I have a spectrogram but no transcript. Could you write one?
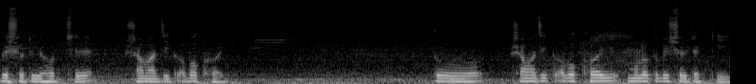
বিষয়টি হচ্ছে সামাজিক অবক্ষয়। তো সামাজিক অবক্ষয় মূলত বিষয়টা কি?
